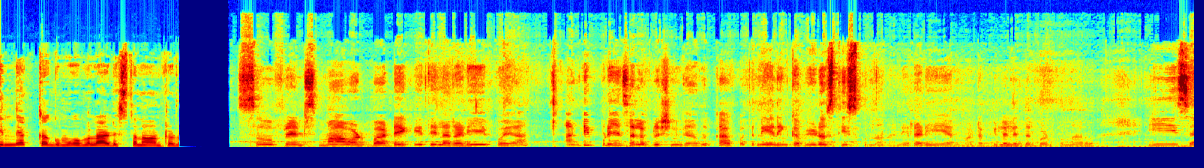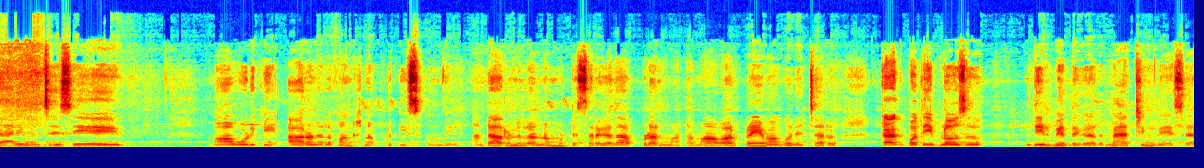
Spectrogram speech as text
ఏంది అక్క గుమగుమలాడిస్తున్నాం అంటాడు సో ఫ్రెండ్స్ మావాడు బర్త్డేకి అయితే ఇలా రెడీ అయిపోయా. అంటే ఇప్పుడు ఏం సెలబ్రేషన్ కాదు కాకపోతే నేను ఇంకా వీడియోస్ తీసుకుందానని రెడీ అయ్యా అనమాట పిల్లలు ఇద్దరు పడుకున్నారు. ఈ శారీ వచ్చేసి మా ఊడికి ఆరు నెలల ఫంక్షన్ అప్పుడు తీసుకుంది. అంటే ఆరు నెలలు అన్నం ముట్టేస్తారు కదా అప్పుడు అనమాట మా వారు ప్రేమ కొనిచ్చారు. కాకపోతే ఈ బ్లౌజ్ దీని మీద కాదు మ్యాచింగ్ చేసా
